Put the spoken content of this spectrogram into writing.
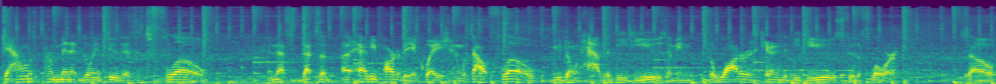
gallons per minute going through this. It's flow. And that's that's a, a, heavy part of the equation. Without flow, you don't have the BTUs. I mean, the water is carrying the BTUs through the floor. So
